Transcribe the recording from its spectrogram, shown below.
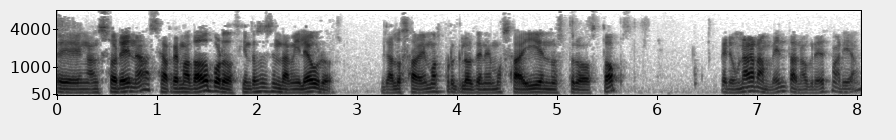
eh, en Ansorena se ha rematado por 260.000 euros. Ya lo sabemos porque lo tenemos ahí en nuestros tops. Pero una gran venta, ¿no crees, María?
